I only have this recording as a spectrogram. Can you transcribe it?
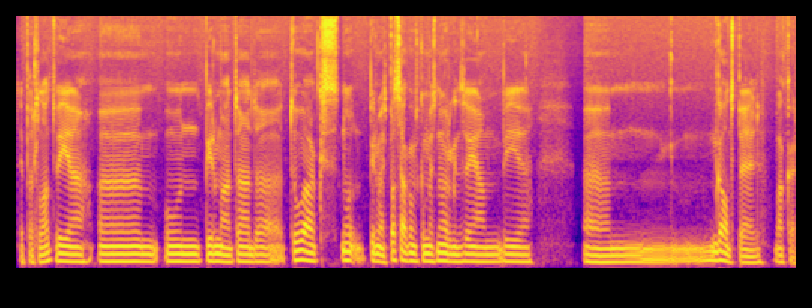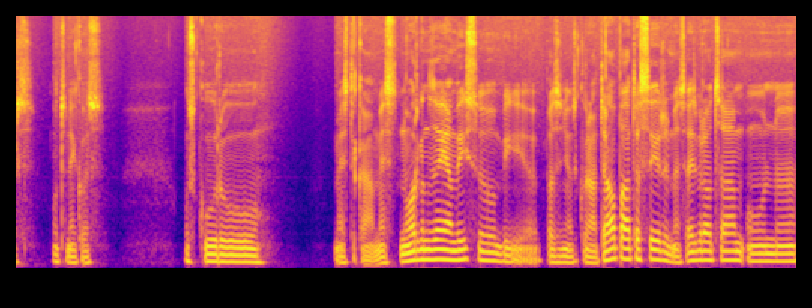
tepat Latvijā. Um, pirmā tāda tuvāks, nu, pirmais pasākums, ko mēs norganizējām, bija um, galdspēļu vakars Muciniekos, uz kuru mēs, kā, mēs norganizējām visu. Bija paziņots, kurā telpā tas ir. Mēs aizbraucām, un, uh,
